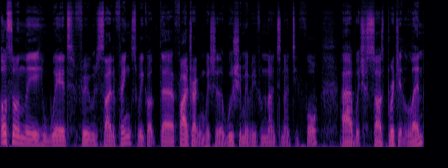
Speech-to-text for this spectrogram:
also on the weird food side of things, we got the Fire Dragon, which is a wuxia movie from 1994, uh, which stars Bridget Lin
